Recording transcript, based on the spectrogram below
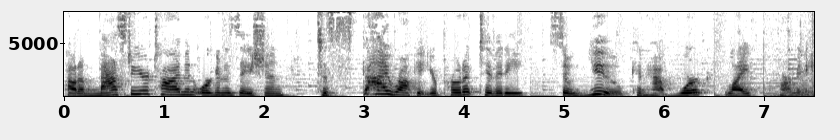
how to master your time and organization to skyrocket your productivity so you can have work life harmony.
